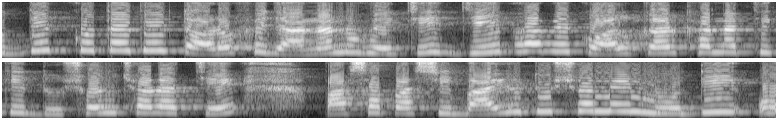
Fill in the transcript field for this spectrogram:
উদ্যোক্তাদের তরফে জানানো হয়েছে, যেভাবে কলকারখানা থেকে দূষণ ছড়াচ্ছে, পাশাপাশি বায়ু দূষণে নদী ও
